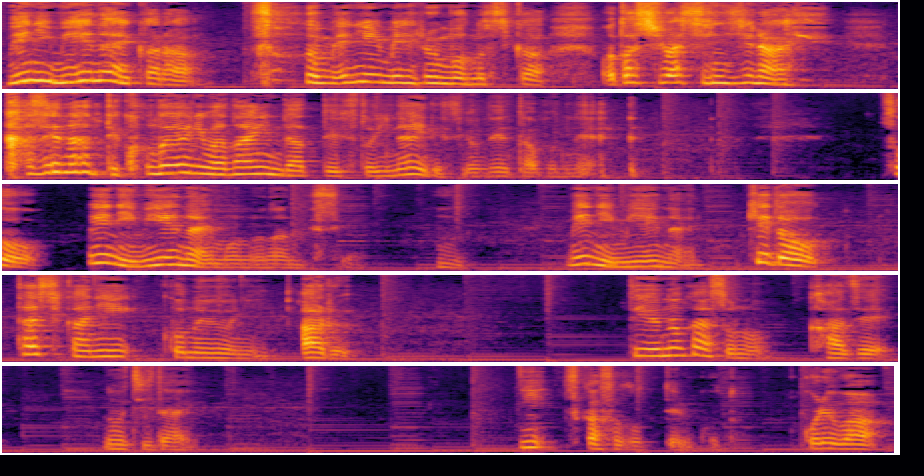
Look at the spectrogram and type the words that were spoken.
目に見えないからその 目に見えるものしか私は信じない風なんてこの世にはないんだっていう人いないですよね多分ね。そう。目に見えないものなんですよ。うん。目に見えない。けど、確かにこのようにある。っていうのがその風の時代に司っていること。これは、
